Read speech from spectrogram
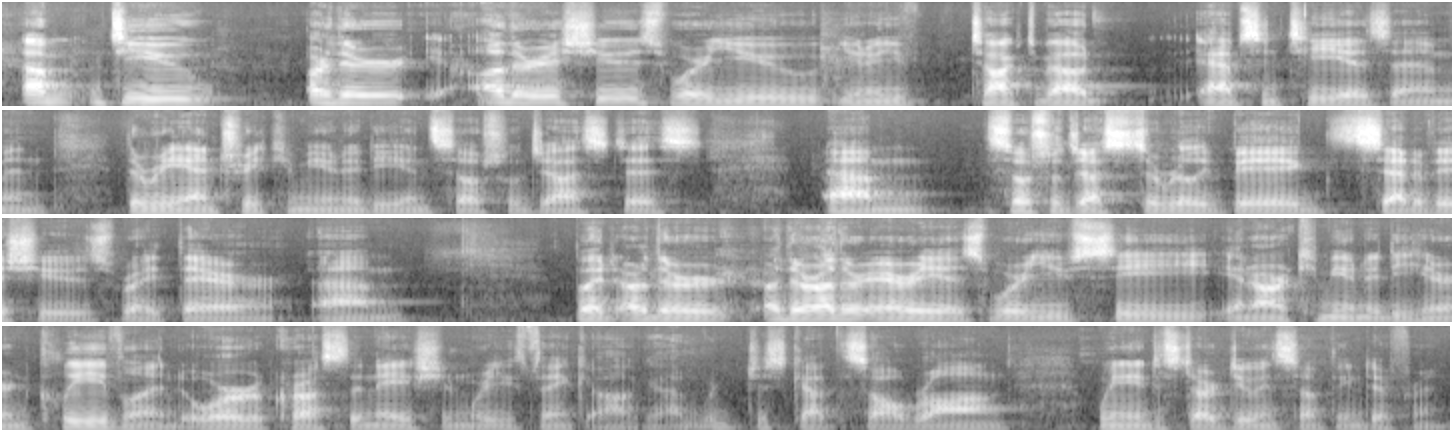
Um, do you are there other issues where you you know you've talked about absenteeism and the reentry community and social justice. Um, social justice is a really big set of issues right there. Um, but are there are there other areas where you see in our community here in Cleveland or across the nation where you think, oh God, we just got this all wrong. We need to start doing something different.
